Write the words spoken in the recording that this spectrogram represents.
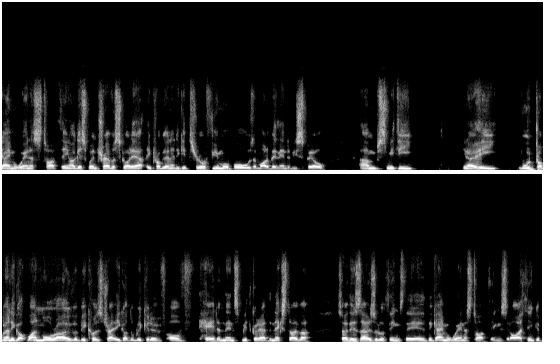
game awareness type thing. I guess when Travis got out, he probably had to get through a few more balls. It might have been the end of his spell. Um, Smithy, you know, he would probably only got one more over because he got the wicket of, of head and then Smith got out the next over. So there's those little things there, the game awareness type things that I think it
